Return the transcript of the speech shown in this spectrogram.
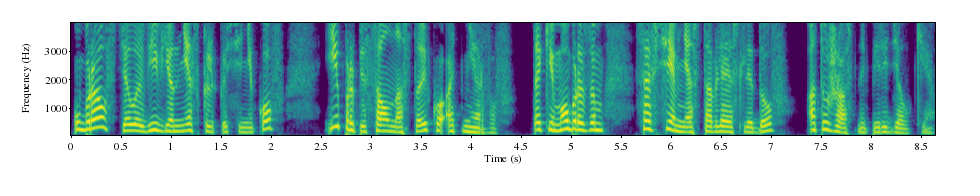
убрал с тела Вивьен несколько синяков и прописал настойку от нервов, таким образом совсем не оставляя следов от ужасной переделки.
